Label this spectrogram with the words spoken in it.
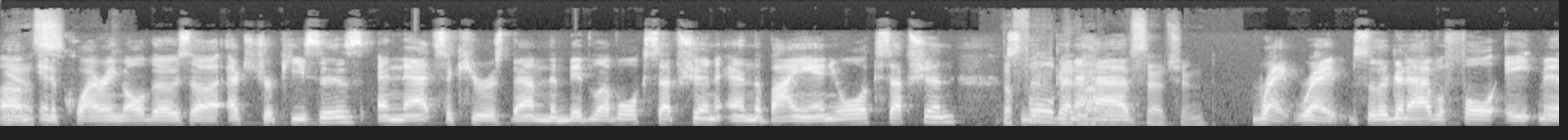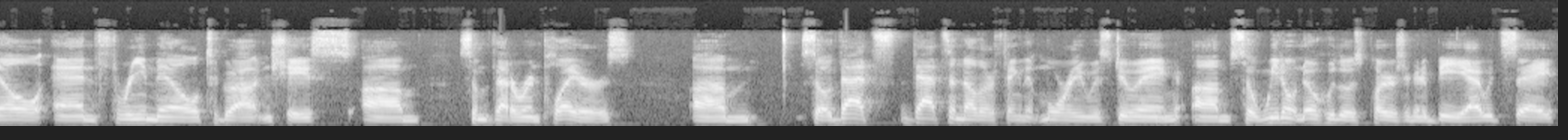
Um, yes. in acquiring all those uh, extra pieces, and that secures them the mid-level exception and the biannual exception. The so full mid-level have, exception Right, right. So they're going to have a full eight mil and three mil to go out and chase um, some veteran players. Um, so that's that's another thing that Morey was doing. Um, so we don't know who those players are going to be. I would say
